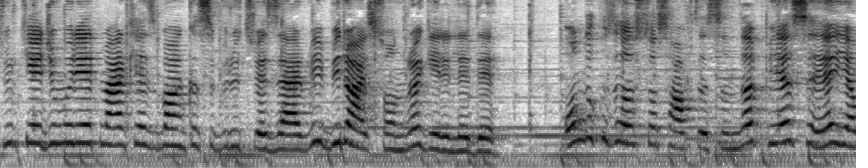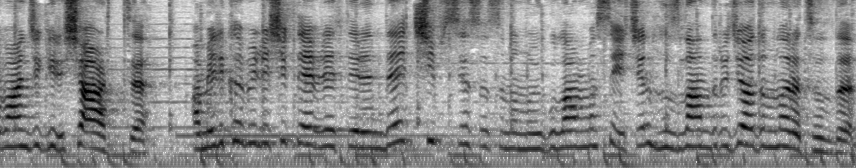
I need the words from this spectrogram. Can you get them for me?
Türkiye Cumhuriyet Merkez Bankası brüt rezervi bir ay sonra geriledi. 19 Ağustos haftasında piyasaya yabancı girişi arttı. Amerika Birleşik Devletleri'nde çips yasasının uygulanması için hızlandırıcı adımlar atıldı.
